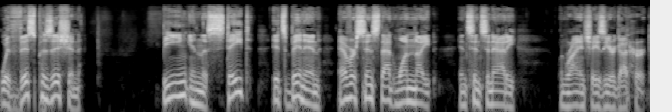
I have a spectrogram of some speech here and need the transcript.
with this position being in the state it's been in ever since that one night in Cincinnati when Ryan Shazier got hurt.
